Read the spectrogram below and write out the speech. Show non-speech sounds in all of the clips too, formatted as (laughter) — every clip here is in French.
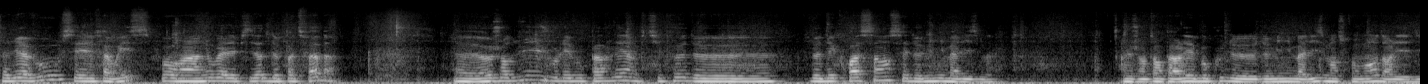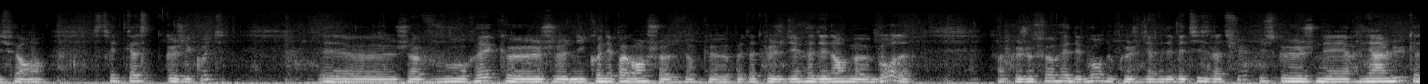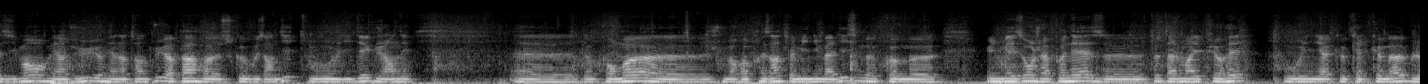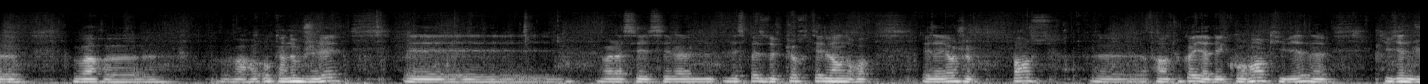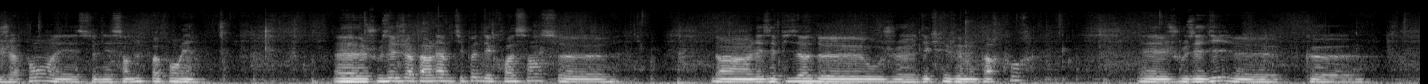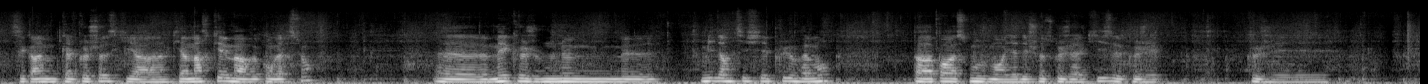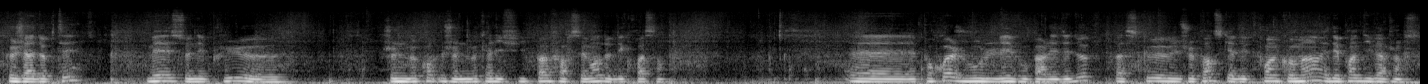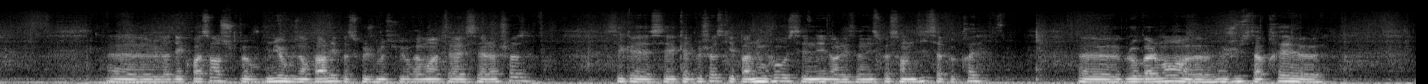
Salut à vous, c'est Fabrice pour un nouvel épisode de PodFab. Euh, Aujourd'hui, je voulais vous parler un petit peu de, de décroissance et de minimalisme. J'entends parler beaucoup de, minimalisme en ce moment dans les différents streetcasts que j'écoute. Et euh, j'avouerai que je n'y connais pas grand chose, donc euh, peut-être que je dirais d'énormes bourdes, que je ferai des bourdes ou que je dirais des bêtises là-dessus, puisque je n'ai rien lu quasiment, rien vu, rien entendu, à part euh, ce que vous en dites ou l'idée que j'en ai. Euh, donc pour moi, euh, je me représente le minimalisme comme une maison japonaise totalement épurée, où il n'y a que quelques meubles, voire, voire aucun objet. Et, et voilà, c'est l'espèce de pureté de l'endroit. Et d'ailleurs, je pense, enfin en tout cas, il y a des courants qui viennent, qui viennent du Japon, et ce n'est sans doute pas pour rien. Euh, je vous ai déjà parlé un petit peu de décroissance euh, dans les épisodes euh, où je décrivais mon parcours. Et je vous ai dit euh, que c'est quand même quelque chose qui a, qui a marqué ma reconversion, euh, mais que je ne m'identifiais plus vraiment par rapport à ce mouvement. Il y a des choses que j'ai acquises, que j'ai que j'ai que j'ai adoptées, mais ce n'est plus euh, je ne, me, je ne me qualifie pas forcément de décroissant. Euh, pourquoi je voulais vous parler des deux? Parce que je pense qu'il y a des points communs et des points de divergence. Euh, la décroissance, je peux mieux vous en parler parce que je me suis vraiment intéressé à la chose. C'est que c'est quelque chose qui n'est pas nouveau, c'est né dans les années 70 à peu près. Globalement, juste après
